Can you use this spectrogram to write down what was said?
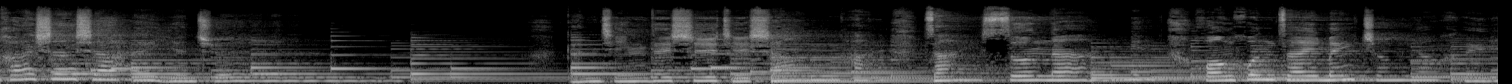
还剩下黑眼圈。感情的世界，伤害在所难免。黄昏再美，终要黑夜。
